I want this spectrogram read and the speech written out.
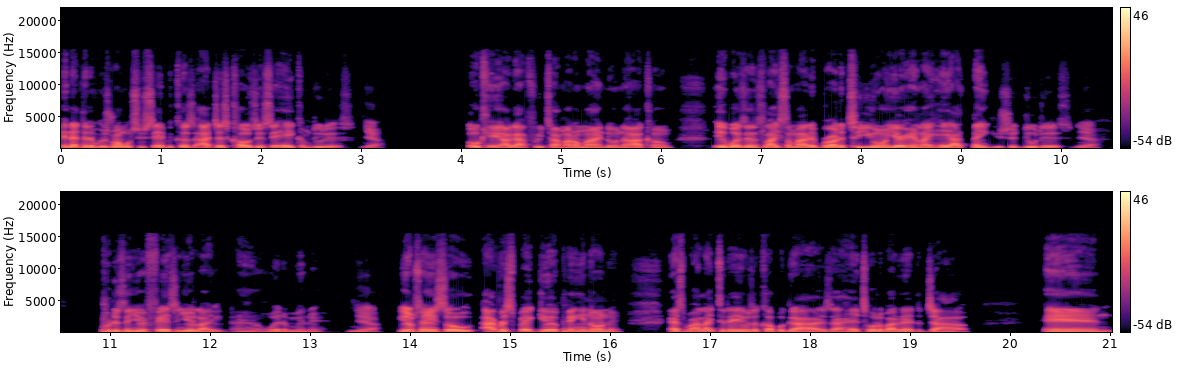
and nothing was wrong with what you said because I just called you and said, Hey, come do this. Yeah. Okay, I got free time. I don't mind doing that. I come. It wasn't like somebody brought it to you on your end, like, hey, I think you should do this. Yeah, Put this in your face, and you're like, damn, wait a minute. yeah, You know what I'm saying? So I respect your opinion on it. That's why, like today, it was a couple guys I had told about it at the job, and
